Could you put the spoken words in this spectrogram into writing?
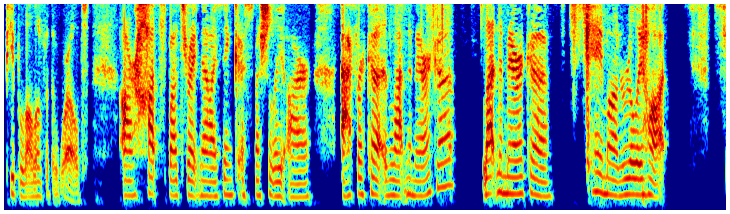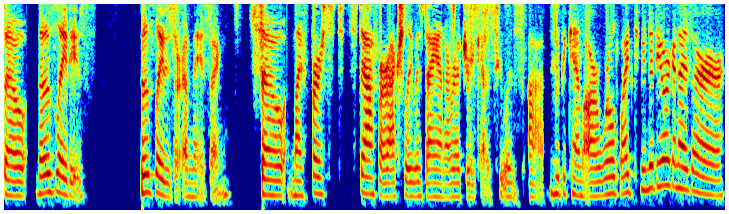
people all over the world. Our hotspots right now, I think, especially are Africa and Latin America. Latin America came on really hot. So those ladies, those ladies are amazing. So my first staffer actually was Diana Rodriguez, who was uh, who became our worldwide community organizer,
